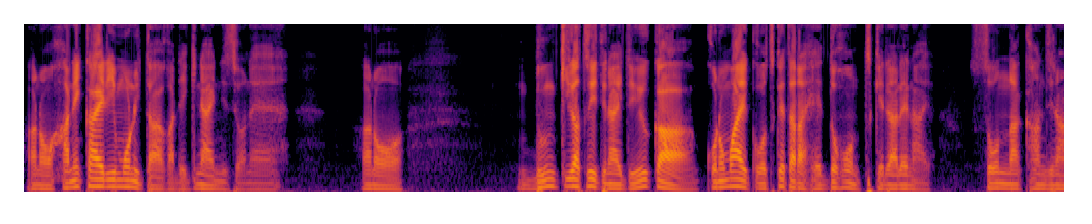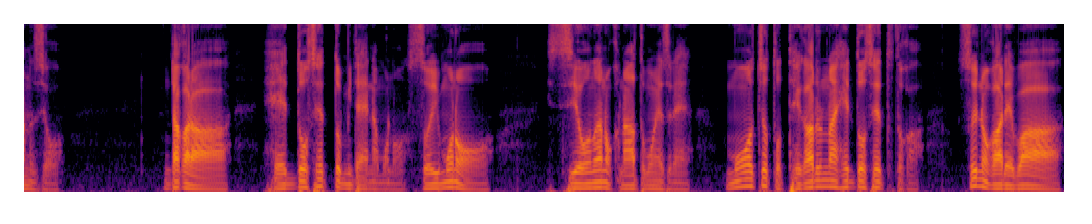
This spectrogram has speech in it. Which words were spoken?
あの、跳ね返りモニターができないんですよね。あの、分岐がついてないというか、このマイクをつけたらヘッドホンつけられない。そんな感じなんですよ。だから、ヘッドセットみたいなもの、そういうものを必要なのかなと思いますね。もうちょっと手軽なヘッドセットとか、そういうのがあれば、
